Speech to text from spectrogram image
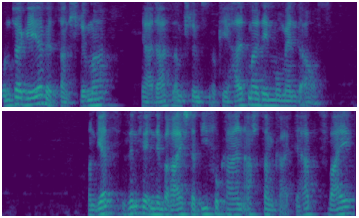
runtergehe, wird es dann schlimmer. Ja, da ist es am schlimmsten. Okay, halt mal den Moment aus. Und jetzt sind wir in dem Bereich der bifokalen Achtsamkeit. Der hat zwei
